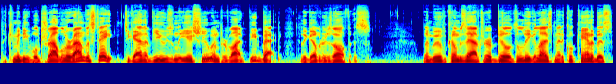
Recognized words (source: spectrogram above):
The committee will travel around the state to gather views on the issue and provide feedback to the governor's office. The move comes after a bill to legalize medical cannabis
